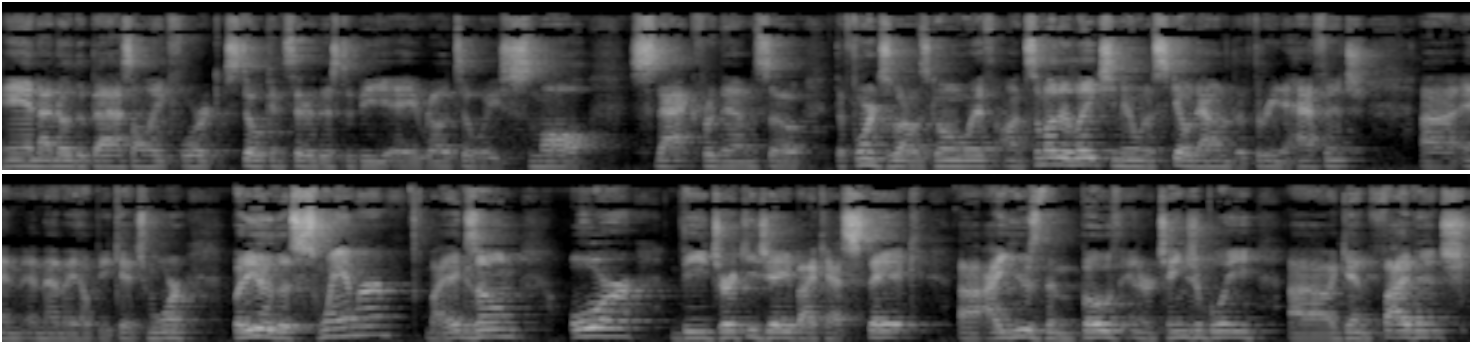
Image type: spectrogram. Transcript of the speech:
And I know the bass on Lake Fork still consider this to be a relatively small snack for them. So the four inch is what I was going with. On some other lakes, you may want to scale down to the three and a half inch, uh, and, and that may help you catch more. But either the Swammer by Zone or the Jerky J by Castaic, uh, I use them both interchangeably. Uh, again, five inch,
